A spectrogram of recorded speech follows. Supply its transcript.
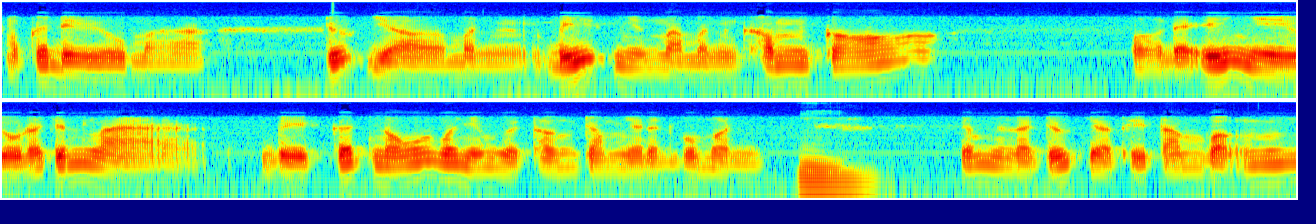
một cái điều mà trước giờ mình biết nhưng mà mình không có ờ, để ý nhiều đó chính là việc kết nối với những người thân trong gia đình của mình ừ giống như là trước giờ thì tâm vẫn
